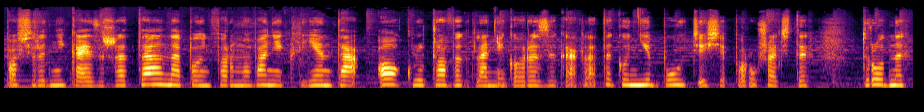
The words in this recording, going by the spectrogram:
pośrednika jest rzetelne poinformowanie klienta o kluczowych dla niego ryzykach, dlatego nie bójcie się poruszać tych trudnych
